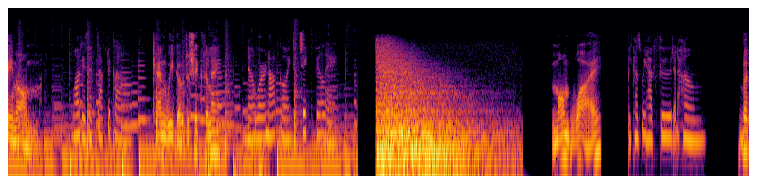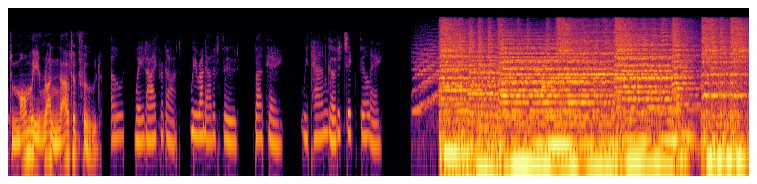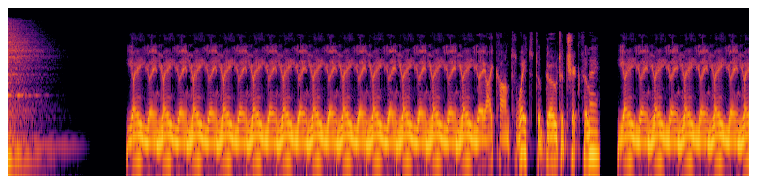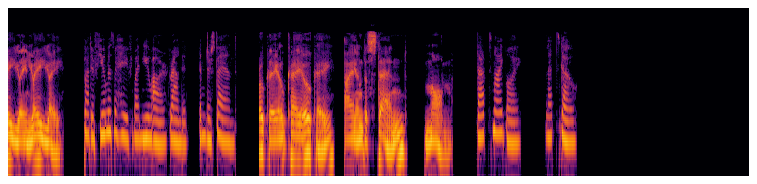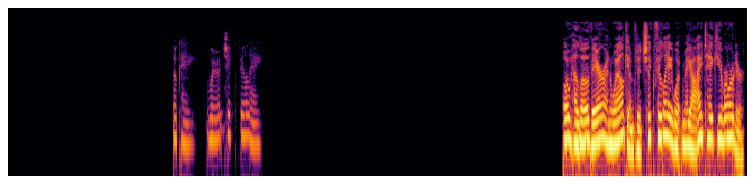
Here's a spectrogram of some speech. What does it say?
Hey mom, What is it, Dr. Carl? can we go to Chick-fil-A? No, we're not going to Chick-fil-A. Mom, why? Because we have food at home. But mom, we run out of food. Oh, wait, I forgot. We run out of food. But hey, we can go to Chick-fil-A. Yay, I can't wait to go to Chick-fil-A. But if you misbehave when you are grounded, understand? Okay, okay, okay, I understand, Mom. That's my boy. Let's go. Okay, we're at Chick-fil-A. Oh hello there and welcome to Chick-fil-A what may I take your order?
